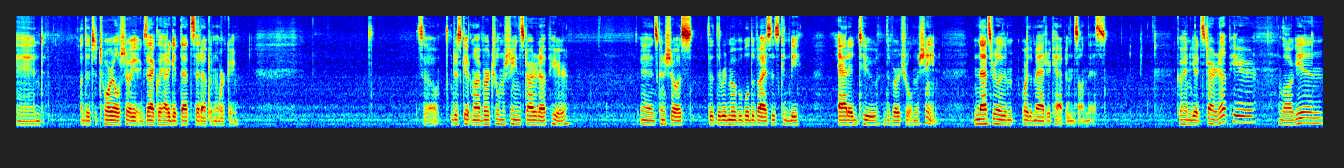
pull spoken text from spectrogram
and the tutorial will show you exactly how to get that set up and working. So just get my virtual machine started up here and it's going to show us that the removable devices can be added to the virtual machine. And that's really the, where the magic happens on this. Go ahead and get it started up here, log in.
